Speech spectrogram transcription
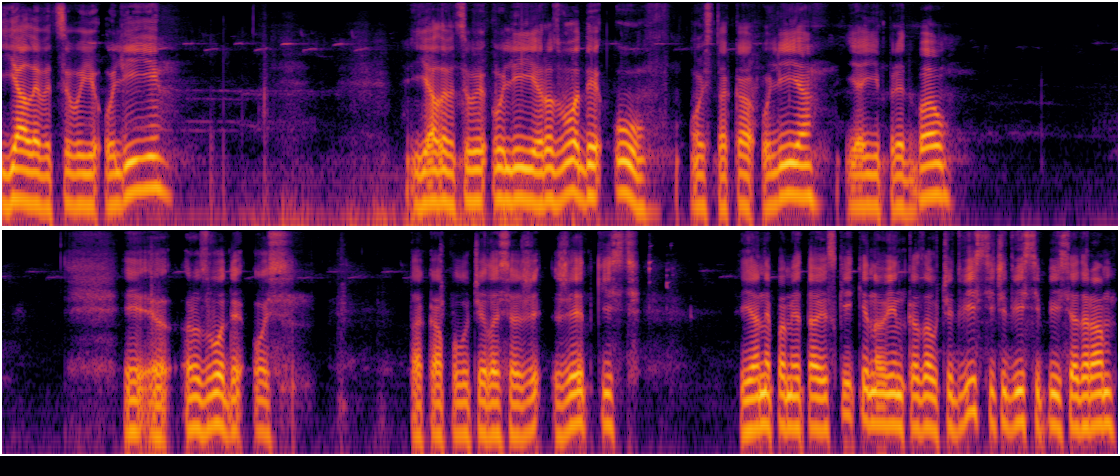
ялевицевої олії. Ялевицевої олії розводить у ось така олія. Я її придбав. І е, розводить ось така получилася жидкість. Я не пам'ятаю скільки, але він казав, чи 200, чи 250 грам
